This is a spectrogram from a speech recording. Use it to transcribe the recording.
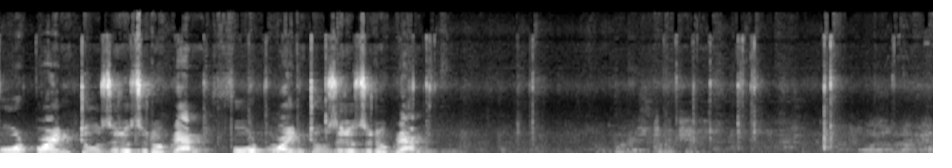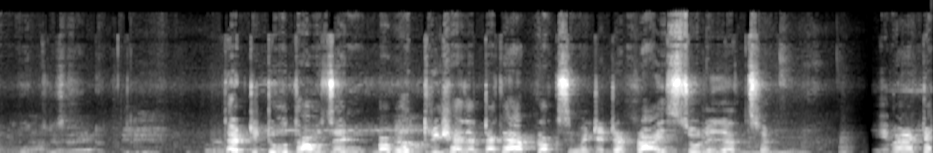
four point two zero zero gram four point two zero zero gram thirty two thousand বা বত্রিশ হাজার টাকা অ্যাপ্রক্সিমেট এটার প্রাইস চলে যাচ্ছে। এবার একটা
